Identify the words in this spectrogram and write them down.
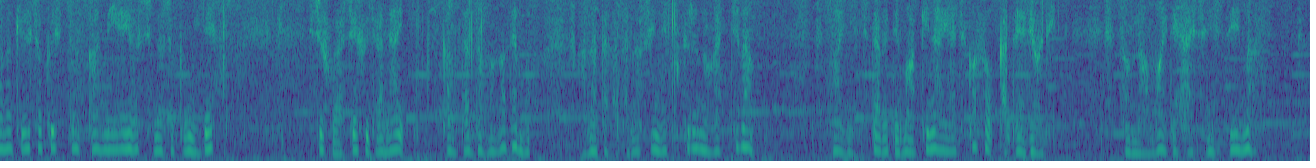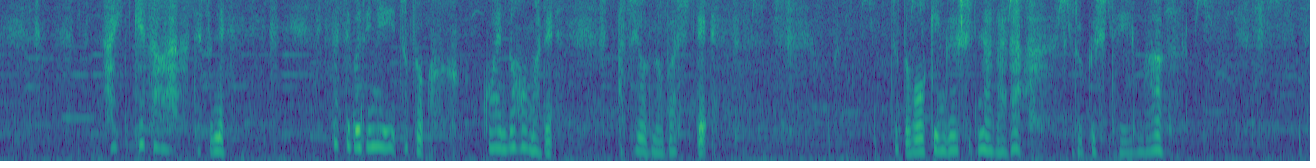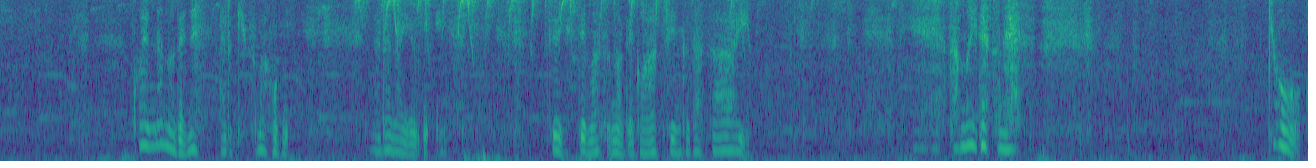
野の給食室管理栄養士の職味です。主婦はシェフじゃない。簡単なものでも。あなたが楽しんで作るのが一番毎日食べても飽きない味こそ家庭料理。そんな思いで配信しています。はい今朝はですね久しぶりにちょっと公園の方まで足を伸ばしてちょっとウォーキングしながら収録しています。公園なのでね歩きスマホにならないように注意してますのでご安心ください、えー、寒いですね。今日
